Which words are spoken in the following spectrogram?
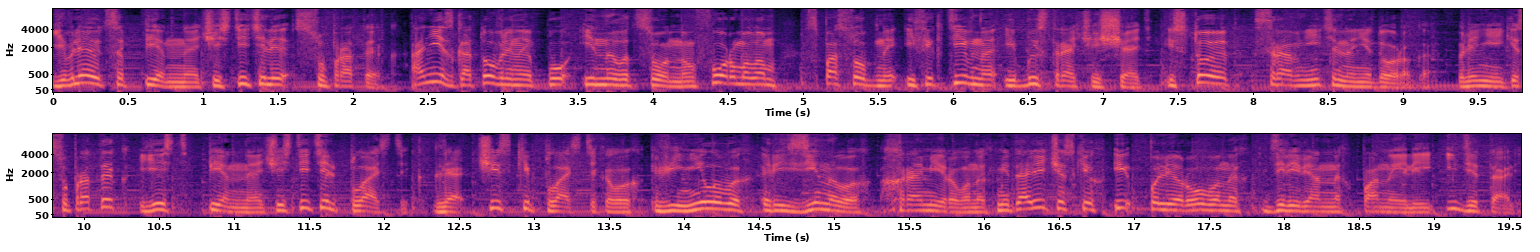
являются пенные очистители Супротек. Они изготовлены по инновационным формулам, способны эффективно и быстро очищать и стоят сравнительно недорого. В линейке Супротек есть пенный очиститель пластик для чистки пластиковых, виниловых, резиновых, хромированных металлических и полированных деревянных панелей и деталей.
